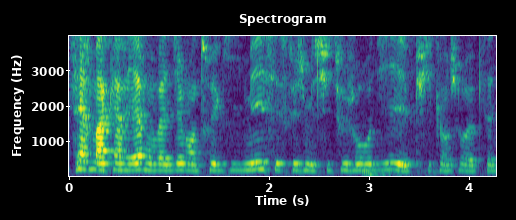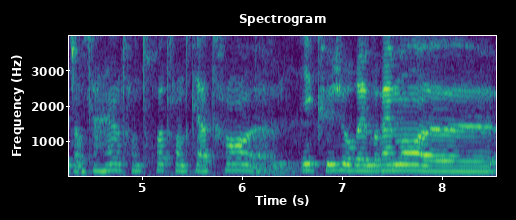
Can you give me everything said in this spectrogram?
faire ma carrière, on va dire, entre guillemets, c'est ce que je me suis toujours dit. Et puis quand j'aurai peut-être, j'en sais rien, 33, 34 ans, euh, et que j'aurai vraiment euh,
